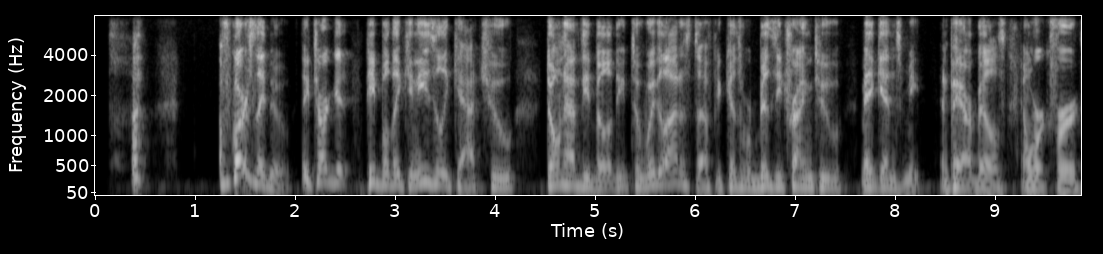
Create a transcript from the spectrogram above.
of course they do. They target people they can easily catch who don't have the ability to wiggle out of stuff because we're busy trying to make ends meet and pay our bills and work for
